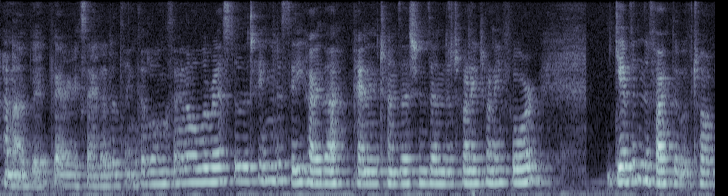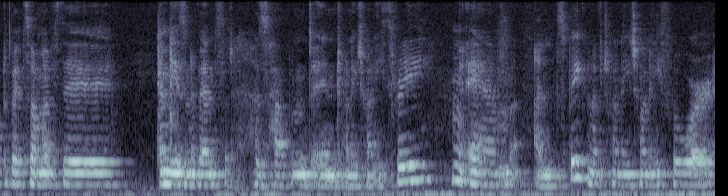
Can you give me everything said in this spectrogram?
And I'll be very excited, I think, alongside all the rest of the team to see how that kind of transitions into 2024. Given the fact that we've talked about some of the amazing events that has happened in 2023, um, and speaking of 2024,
